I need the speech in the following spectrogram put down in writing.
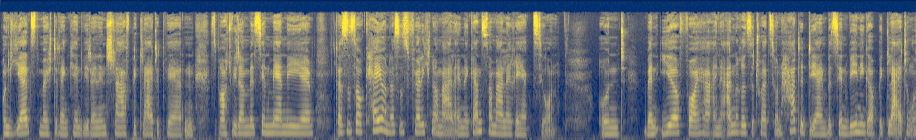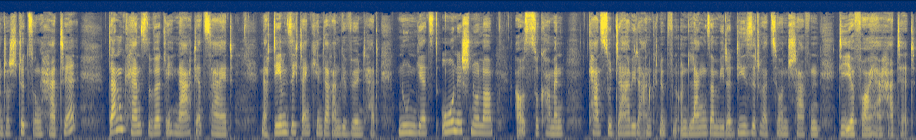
und jetzt möchte dein Kind wieder in den Schlaf begleitet werden. Es braucht wieder ein bisschen mehr Nähe. Das ist okay und das ist völlig normal, eine ganz normale Reaktion. Und wenn ihr vorher eine andere Situation hattet, die ein bisschen weniger Begleitung, Unterstützung hatte, dann kannst du wirklich nach der Zeit, nachdem sich dein Kind daran gewöhnt hat, nun jetzt ohne Schnuller auszukommen, kannst du da wieder anknüpfen und langsam wieder die Situation schaffen, die ihr vorher hattet.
